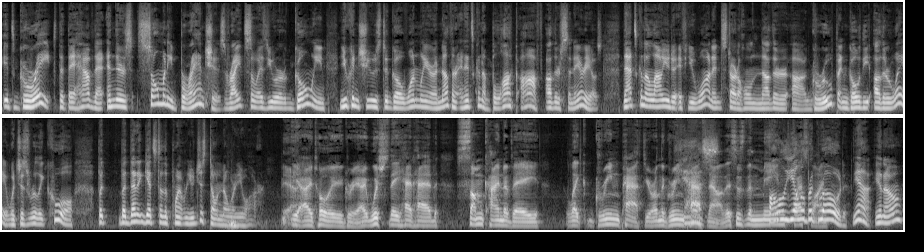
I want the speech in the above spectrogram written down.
it's great that they have that, and there's so many branches, right? So as you are going, you can choose to go one way or another, and it's going to block off other scenarios. That's going to allow you to, if you wanted, start a whole nother uh, group and go the other way, which is really cool. But but then it gets to the point where you just don't know where you are. Yeah. Yeah, I totally agree. I wish they had had some kind of a like green path. You're on the green Yes. path now. This is the main Follow Yellow Brick line. Road. Yeah, you know?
